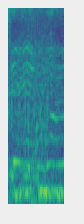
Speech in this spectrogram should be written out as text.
Teamwork.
